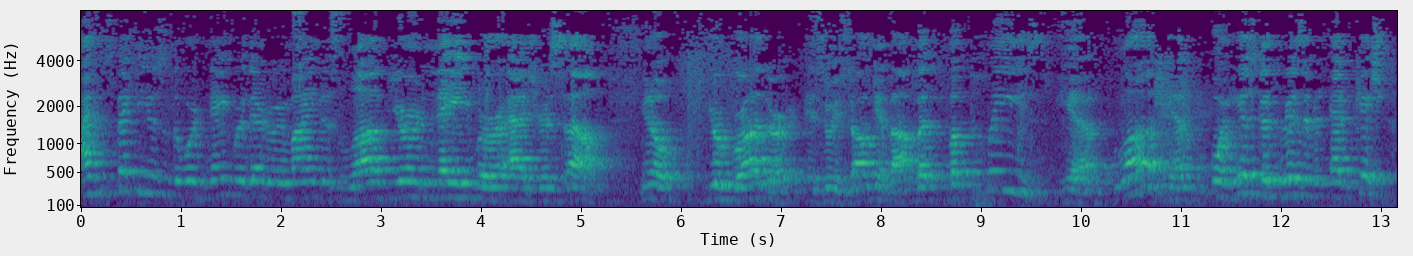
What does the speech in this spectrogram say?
I suspect he uses the word neighbor there to remind us love your neighbor as yourself. You know, your brother is who he's talking about, but, but please him, love him for his good, for his education.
